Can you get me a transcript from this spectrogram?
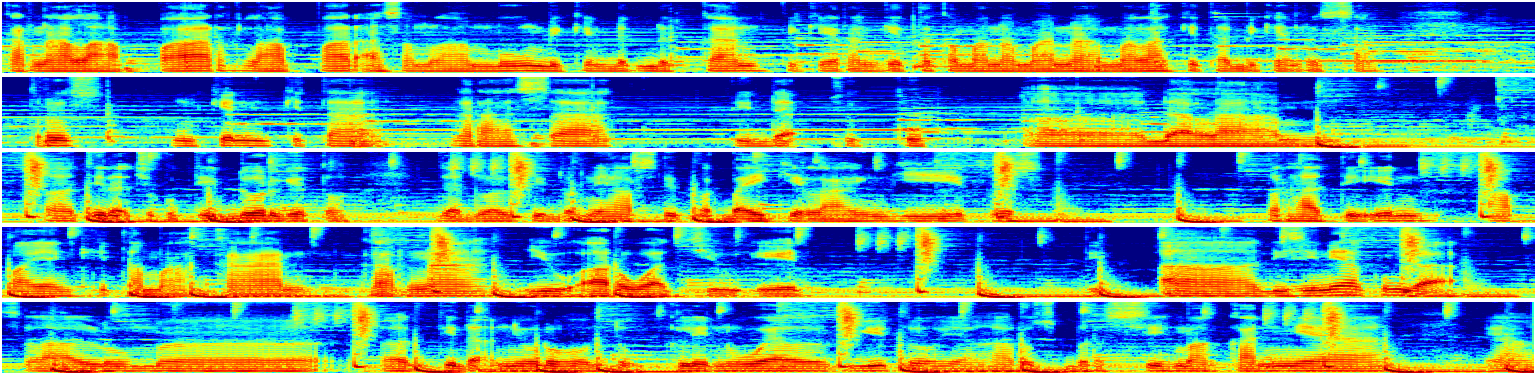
karena lapar lapar asam lambung bikin deg-degan pikiran kita ke mana-mana malah kita bikin resah. Terus mungkin kita ngerasa tidak cukup uh, dalam uh, tidak cukup tidur gitu. Jadwal tidurnya harus diperbaiki lagi terus perhatiin apa yang kita makan karena you are what you eat. Uh, di sini aku nggak selalu me, uh, tidak nyuruh untuk clean well gitu yang harus bersih makannya yang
